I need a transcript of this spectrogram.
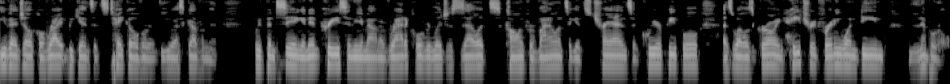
evangelical right begins its takeover of the U.S. government. We've been seeing an increase in the amount of radical religious zealots calling for violence against trans and queer people, as well as growing hatred for anyone deemed liberal.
